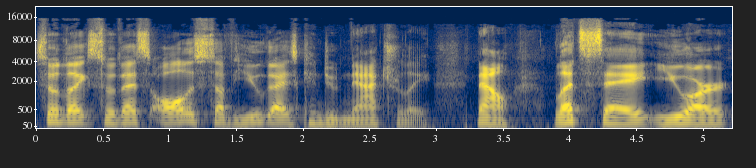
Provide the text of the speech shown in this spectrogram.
So like so that's all the stuff you guys can do naturally. Now, let's say you are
